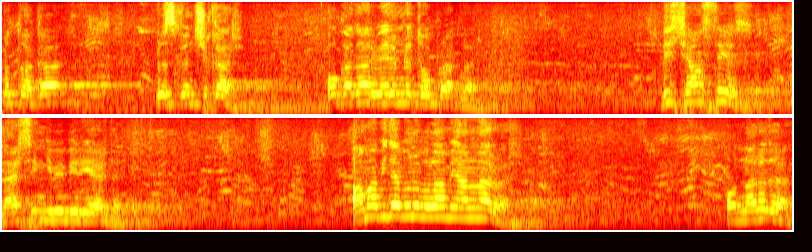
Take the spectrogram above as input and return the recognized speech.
Mutlaka rızkın çıkar. O kadar verimli topraklar. Biz şanslıyız. Mersin gibi bir yerde. Ama bir de bunu bulamayanlar var. Onları da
